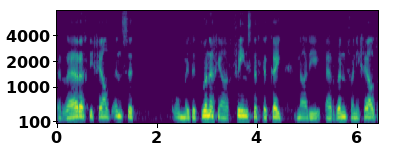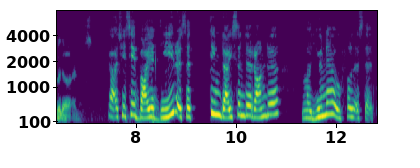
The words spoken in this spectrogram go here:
regtig die geld insit om met 'n 20 jaar venster te kyk na die herwin van die geld wat daarin is. Ja, as jy sê baie duur, is dit 10000de rande, miljoene, hoeveel is dit?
